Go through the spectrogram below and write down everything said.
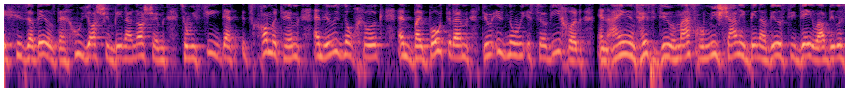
his Avelis that who Yoshim bein Anoshim. So we see that it's chomet him, and there is no chiluk, and by both of them there is no isser vichud. And I entice to do maschol mishani bein Avelis today la Avelis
